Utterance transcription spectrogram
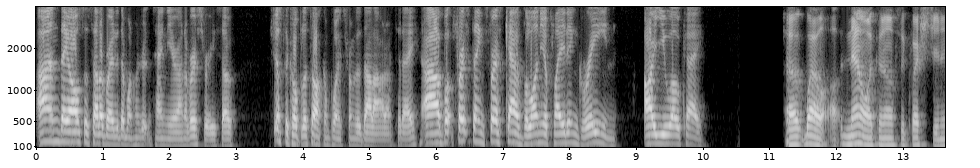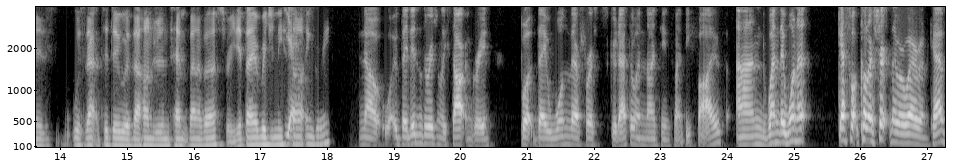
And they also celebrated their 110 year anniversary. So just a couple of talking points from the Dallara today. Uh, but first things first, Kev, Bologna played in green. Are you okay? Uh, well, uh, now I can ask the question: Is was that to do with the 110th anniversary? Did they originally start in green? No, they didn't originally start in green, but they won their first Scudetto in 1925, and when they won it, Guess what color shirt they were wearing, Kev?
